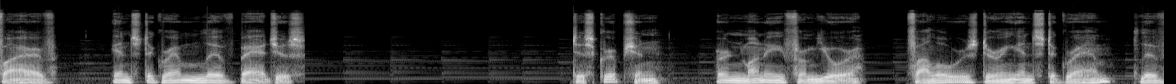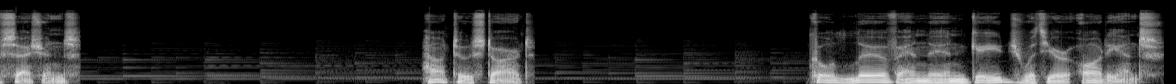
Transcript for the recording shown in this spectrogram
5. Instagram Live Badges Description Earn money from your followers during Instagram Live sessions. How to start Go live and engage with your audience.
